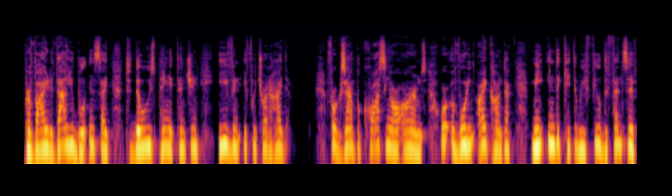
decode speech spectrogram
provide valuable insight to those paying attention, even if we try to hide them. For example, crossing our arms or avoiding eye contact may indicate that we feel defensive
